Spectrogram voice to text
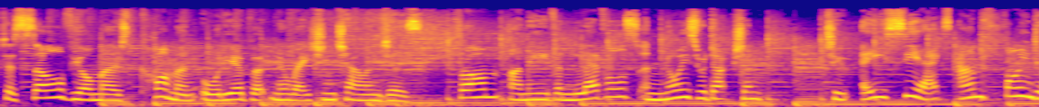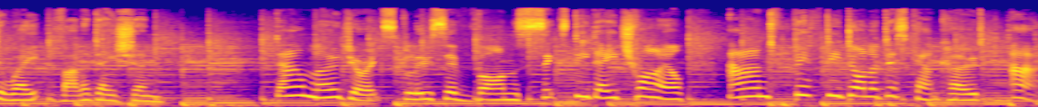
to solve your most common audiobook narration challenges. From uneven levels and noise reduction to ACX and Findaway validation. Download your exclusive Von 60 day trial and $50 discount code at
